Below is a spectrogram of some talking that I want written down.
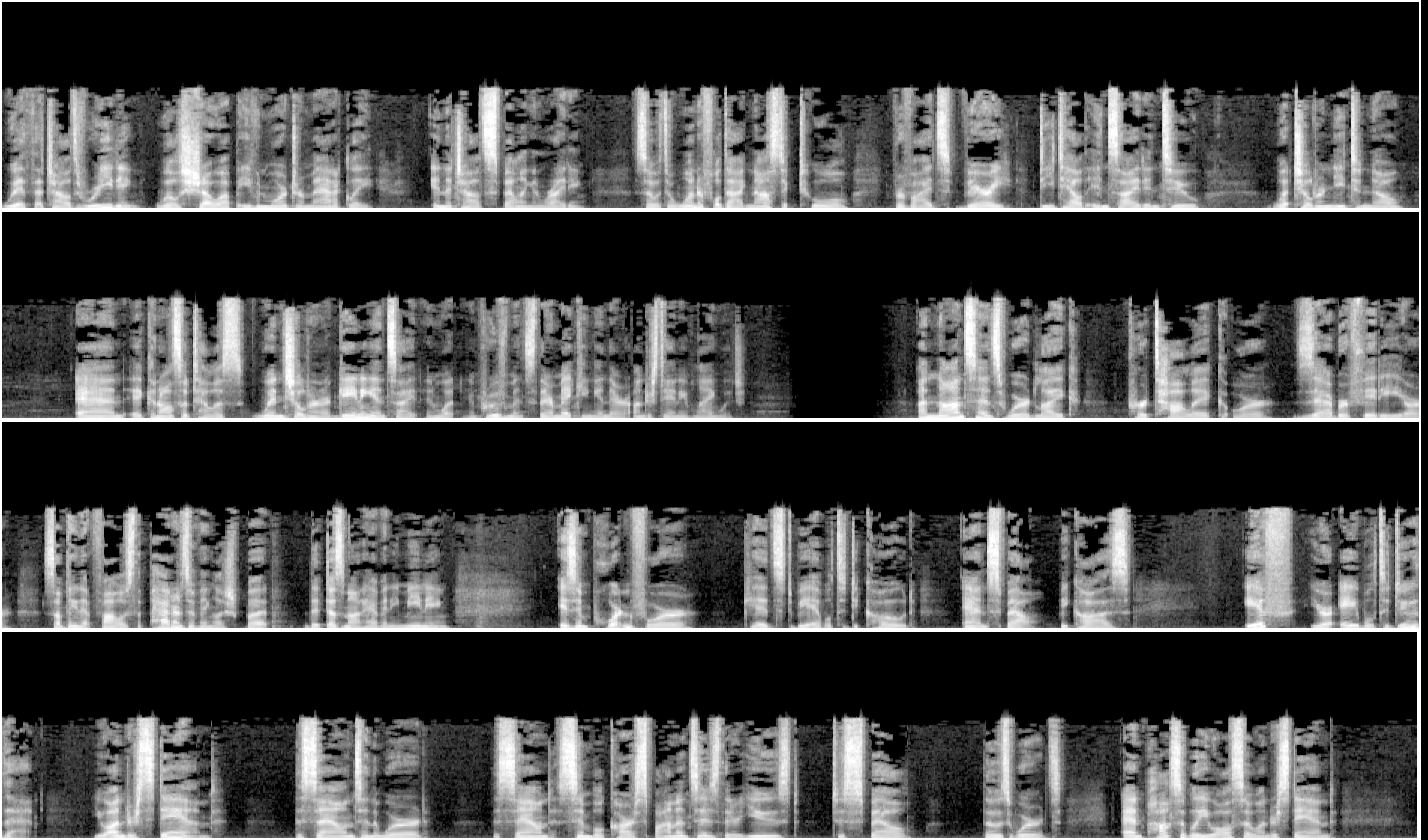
with a child's reading will show up even more dramatically in the child's spelling and writing. So it's a wonderful diagnostic tool. It provides very detailed insight into what children need to know. And it can also tell us when children are gaining insight and what improvements they're making in their understanding of language. A nonsense word like pertalic or zaberfiddy or something that follows the patterns of English but that does not have any meaning is important for kids to be able to decode and spell. Because if you're able to do that, you understand the sounds in the word, the sound symbol correspondences that are used to spell those words, and possibly you also understand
